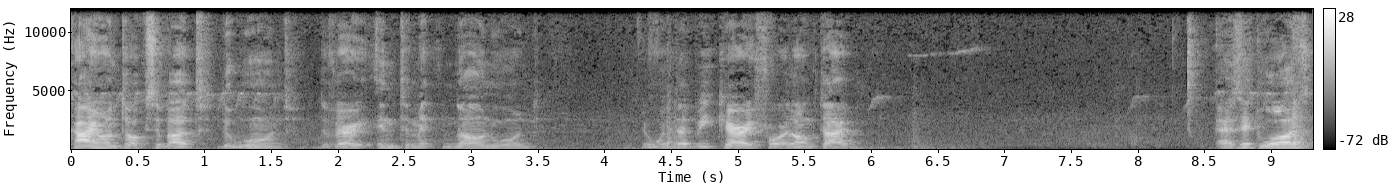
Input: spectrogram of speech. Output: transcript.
Chiron talks about the wound, the very intimate known wound, the wound that we carry for a long time. As it was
